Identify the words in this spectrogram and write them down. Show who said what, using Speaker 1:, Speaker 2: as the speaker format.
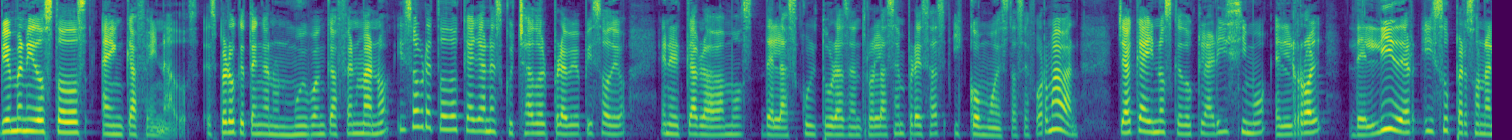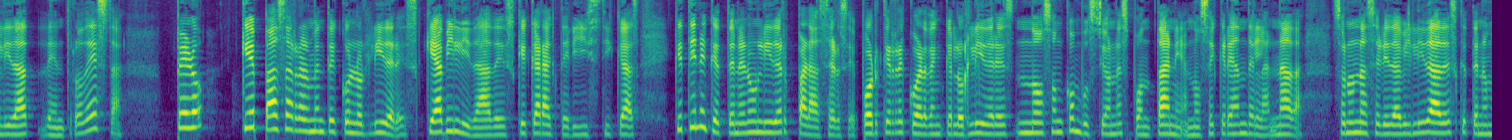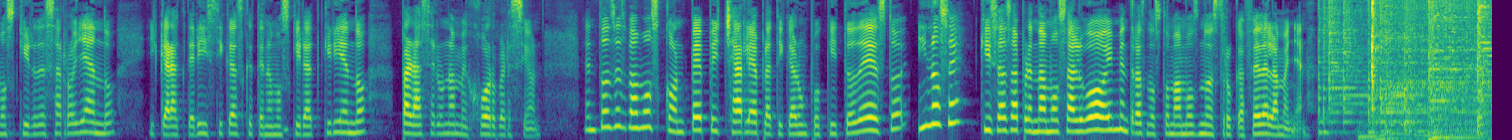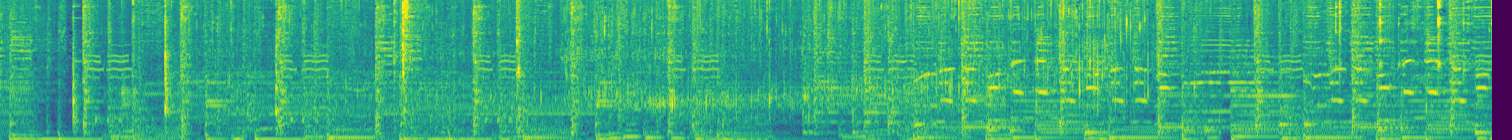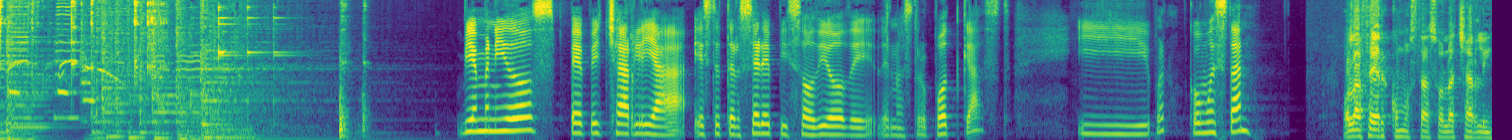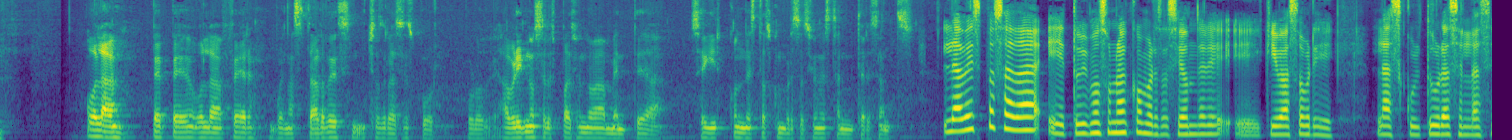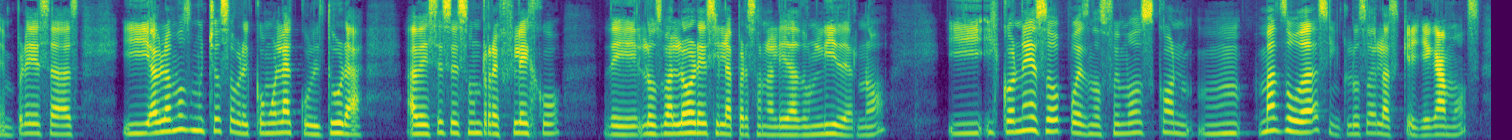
Speaker 1: Bienvenidos todos a Encafeinados. Espero que tengan un muy buen café en mano y sobre todo que hayan escuchado el previo episodio en el que hablábamos de las culturas dentro de las empresas y cómo éstas se formaban, ya que ahí nos quedó clarísimo el rol del líder y su personalidad dentro de esta. Pero ¿Qué pasa realmente con los líderes? ¿Qué habilidades, qué características, qué tiene que tener un líder para hacerse? Porque recuerden que los líderes no son combustión espontánea, no se crean de la nada. Son una serie de habilidades que tenemos que ir desarrollando y características que tenemos que ir adquiriendo para hacer una mejor versión. Entonces vamos con Pepe y Charlie a platicar un poquito de esto y no sé, quizás aprendamos algo hoy mientras nos tomamos nuestro café de la mañana. Bienvenidos Pepe y Charlie a este tercer episodio de, nuestro podcast. Y bueno, ¿cómo están?
Speaker 2: Hola Fer, ¿cómo estás? Hola Charlie.
Speaker 3: Hola Pepe, hola Fer, buenas tardes. Muchas gracias por, abrirnos el espacio nuevamente a seguir con estas conversaciones tan interesantes.
Speaker 1: La vez pasada eh, tuvimos una conversación de, eh, que iba sobre las culturas en las empresas y hablamos mucho sobre cómo la cultura a veces es un reflejo de los valores y la personalidad de un líder, ¿no? Y, con eso, pues nos fuimos con más dudas, incluso de las que llegamos.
